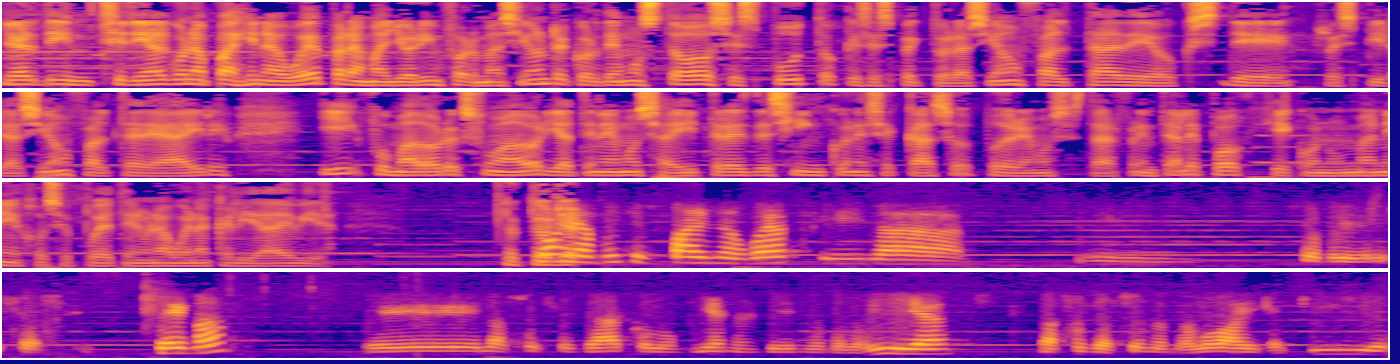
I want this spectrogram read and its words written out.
Jardín. Si tiene alguna página web para mayor información, recordemos todos esputo, que es expectoración, falta de, de respiración, falta de aire y fumador o exfumador. Ya tenemos ahí 3 de 5 en ese caso. Podremos estar frente al EPOC, que con un manejo se puede tener una buena calidad de vida. Doctor bueno, muchas páginas web y la, y sobre ese tema. Eh, la Sociedad Colombiana de Neumología, da Fundação Neurológica aqui,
